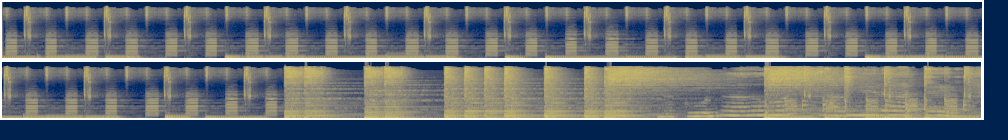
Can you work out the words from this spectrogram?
Aku nawak alirate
